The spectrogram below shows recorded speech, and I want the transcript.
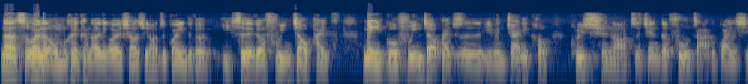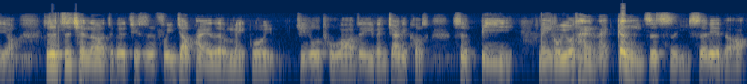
那此外呢，我们可以看到另外的消息哦，就关于这个以色列跟福音教派、美国福音教派，就是 Evangelical Christian 哦之间的复杂的关系哦。就是之前呢，这个其实福音教派的美国基督徒啊，这 Evangelicals 是比美国犹太人还更支持以色列的哦。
